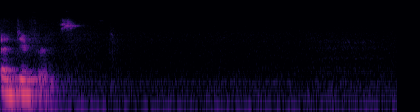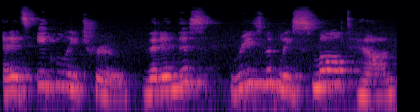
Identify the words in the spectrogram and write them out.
a difference. And it's equally true that in this reasonably small town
